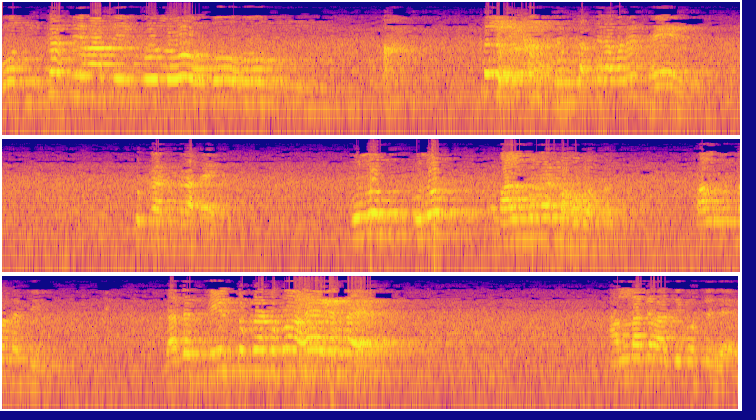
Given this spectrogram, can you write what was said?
মুনকাসিরাতি কুলুবুহুম মানে ভেঙে টুকরা টুকরা পালমনের মহবত পালমন মানে দিল যাদের দিল টুকরা টুকরা হয়ে গেছে, আল্লাহকে রাজি করতে যায়।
